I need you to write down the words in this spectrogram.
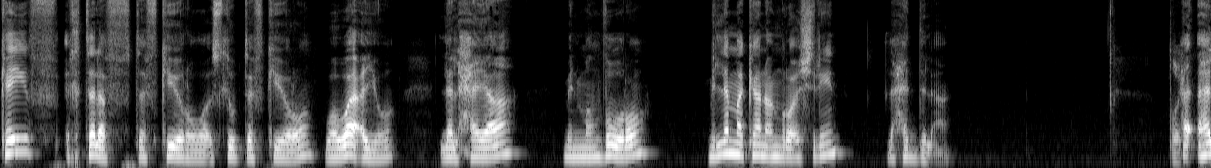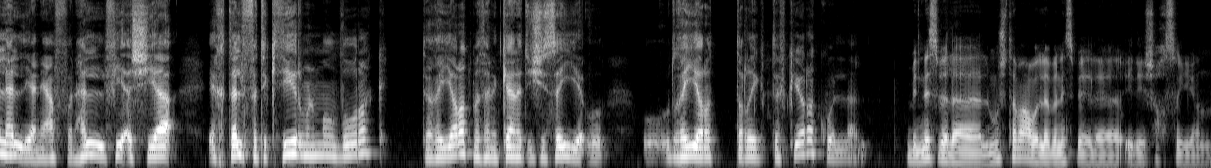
كيف اختلف تفكيره وأسلوب تفكيره ووعيه للحياة من منظوره من لما كان عمره 20 لحد الآن؟ طيب. هل هل يعني عفوا هل في أشياء اختلفت كثير من منظورك؟ تغيرت؟ مثلا كانت إشي سيء و- وتغيرت طريقة تفكيرك ولا بالنسبة للمجتمع ولا بالنسبة لإلي شخصيا؟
